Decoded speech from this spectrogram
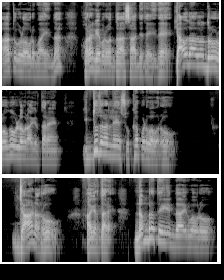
ಮಾತುಗಳು ಅವರ ಬಾಯಿಯಿಂದ ಹೊರಗೆ ಬರುವಂತಹ ಸಾಧ್ಯತೆ ಇದೆ. ಯಾವುದಾದ್ರೊಂದು ರೋಗವುಳ್ಳವರಾಗಿರ್ತಾರೆ ಇದ್ದುದರಲ್ಲೇ ಸುಖ ಪಡುವವರು ಜಾಣರು ಆಗಿರ್ತಾರೆ. ನಮ್ರತೆಯಿಂದ ಇರುವವರು,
